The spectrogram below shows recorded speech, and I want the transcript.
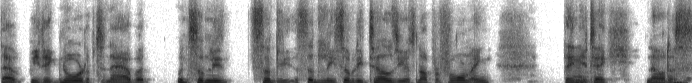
that we'd ignored up to now. But when suddenly, suddenly, suddenly somebody tells you it's not performing, then mm. you hmm. take notice.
